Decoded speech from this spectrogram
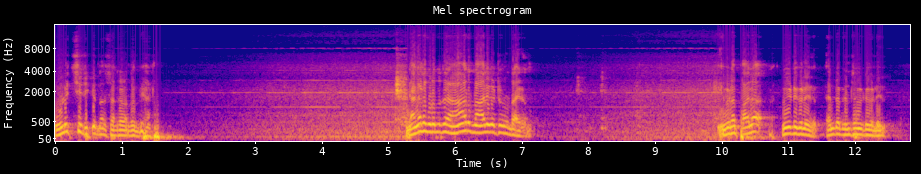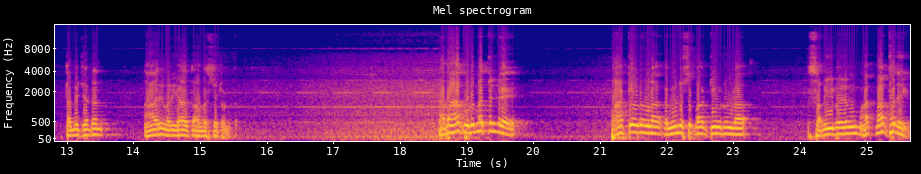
ഒളിച്ചിരിക്കുന്ന ശങ്കരൻ തമ്പിയാണ് ഞങ്ങളുടെ കുടുംബത്തിൽ ആറ് നാല് നാലുകെട്ടുകളുണ്ടായിരുന്നു ഇവിടെ പല വീടുകളിലും എന്റെ ബന്ധു വീടുകളിൽ തമ്പിച്ചേട്ടൻ ആരും അറിയാതെ താമസിച്ചിട്ടുണ്ട്. അപ്പോൾ ആ കുടുംബത്തിന്റെ പാർട്ടിയോടുള്ള കമ്മ്യൂണിസ്റ്റ് പാർട്ടിയോടുള്ള സമീപനവും ആത്മാർത്ഥതയും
